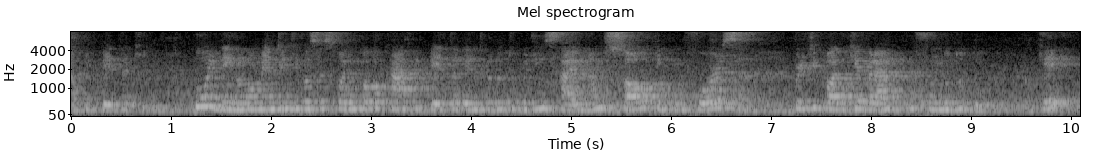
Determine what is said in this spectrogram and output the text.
a pipeta aqui. Cuidem no momento em que vocês forem colocar a pipeta dentro do tubo de ensaio, não soltem com força, porque pode quebrar o fundo do tubo ok?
